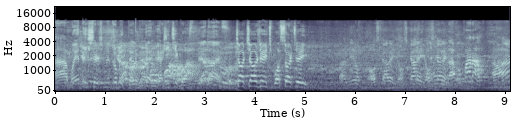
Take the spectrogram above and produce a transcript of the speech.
Ah, amanhã tem cheiro de metrometano, meu amigo. A gente gosta. É nóis. Tchau, tchau, gente. Boa sorte aí. Valeu. Olha os caras aí, olha os caras aí, olha os caras aí. Dá pra parar. Ah,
